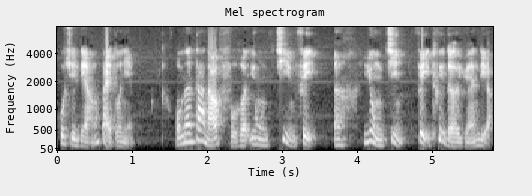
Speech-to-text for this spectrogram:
过去两百多年。我们的大脑符合用进废，呃，用进废退的原理啊。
